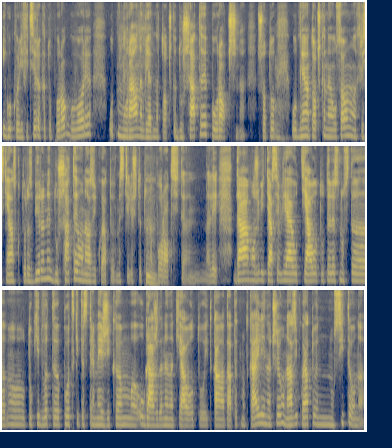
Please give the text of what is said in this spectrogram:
И го квалифицира като порок, говоря от морална гледна точка. Душата е порочна, защото от гледна точка на особено на християнското разбиране, душата е онази, която е вместилището mm. на пороците. Нали? Да, може би тя се влияе от тялото, телесността, тук идват плътските стремежи към угаждане на тялото и така нататък, но така или иначе, онази, която е носител на,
